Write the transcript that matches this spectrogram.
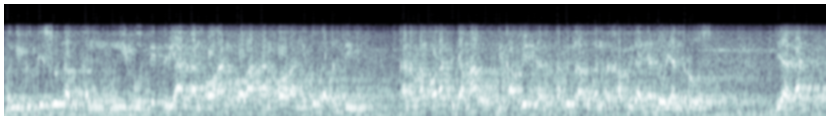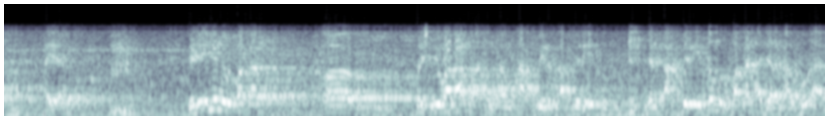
Mengikuti sunnah bukan mengikuti teriakan orang tolakan orang itu nggak penting. Karena memang orang tidak mau dikafirkan, tetapi melakukan kekafirannya doyan terus. Iya kan? Nah. Jadi ini merupakan uh, peristiwa lama tentang takbir-takbir itu. Dan takbir itu merupakan ajaran Al-Quran.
